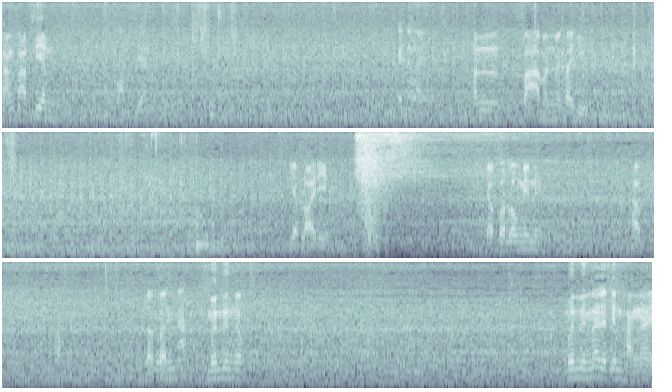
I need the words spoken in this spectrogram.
ถังปราบเซียนความเสี่ยง เป็นอะไร มันฝามันไม่ค่อยดี เรียบร้อยดี เดี๋ยวกดลงนิดนึง ครับเอาจัดไปตัวนึงนะหมื่นหนึ่งครับหมื่นหนึ่งน่าจะเต็มถังนะเอ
